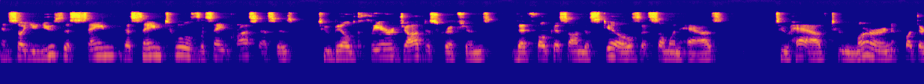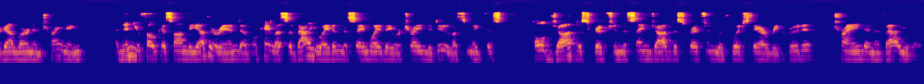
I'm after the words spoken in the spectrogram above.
And so you use the same the same tools, the same processes to build clear job descriptions that focus on the skills that someone has to have to learn what they're going to learn in training. And then you focus on the other end of, okay, let's evaluate them the same way they were trained to do. Let's make this whole job description the same job description with which they are recruited, trained, and evaluated.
